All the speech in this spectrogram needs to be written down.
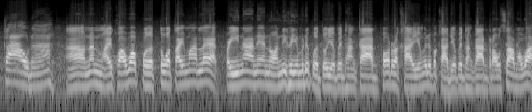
69 นะอ้าวนั่นหมายความว่าเปิดตัวไตรมาสแรก ปีหน้าแน่นอนนี่เขายังไม่ได้เปิดตัวอย่างเป็นทางการ เพราะราคายังไม่ได้ประกาศอย่างเป็นทางการเราทราบมาว่า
